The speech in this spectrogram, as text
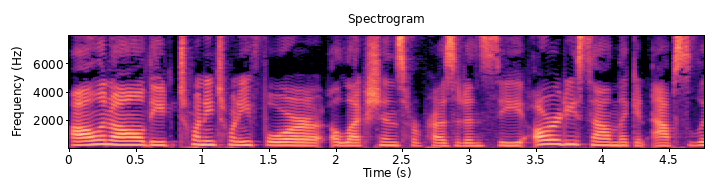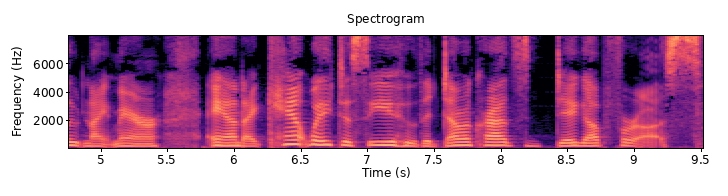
All in all, the 2024 elections for presidency already sound like an absolute nightmare, and I can't wait to see who the Democrats dig up for us.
